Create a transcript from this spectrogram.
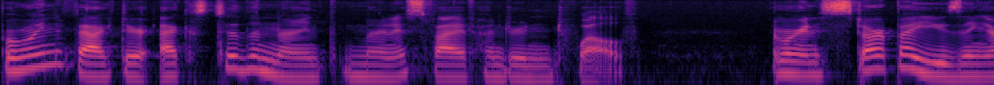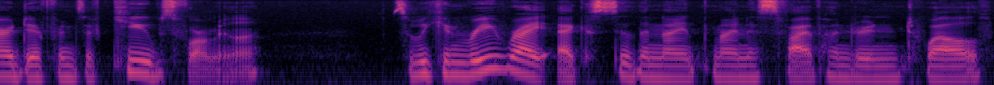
We're going to factor x to the ninth minus 512. And we're going to start by using our difference of cubes formula. So we can rewrite x to the ninth minus 512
